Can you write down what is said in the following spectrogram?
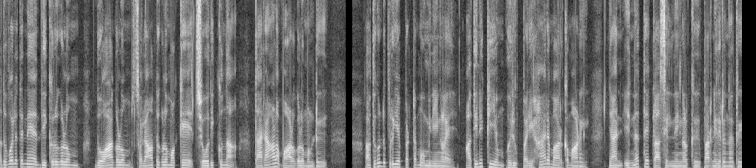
അതുപോലെ തന്നെ ദിക്റുകളും ദുവാകളും സ്വലാത്തുകളും ഒക്കെ ചോദിക്കുന്ന ധാരാളം ആളുകളുമുണ്ട്. അതുകൊണ്ട് പ്രിയപ്പെട്ട മോമിനിയങ്ങളെ അതിനൊക്കെയും ഒരു പരിഹാര മാർഗമാണ് ഞാൻ ഇന്നത്തെ ക്ലാസ്സിൽ നിങ്ങൾക്ക് പറഞ്ഞു തരുന്നത്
